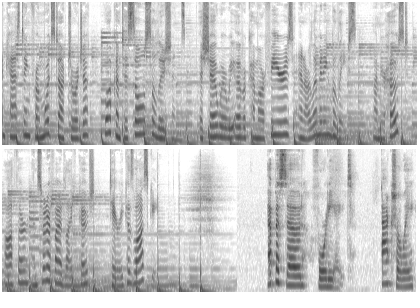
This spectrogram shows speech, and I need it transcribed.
Podcasting from Woodstock, Georgia, welcome to Soul Solutions, a show where we overcome our fears and our limiting beliefs. I'm your host, author, and certified life coach, Terry Kozlowski. Episode 48. Actually,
